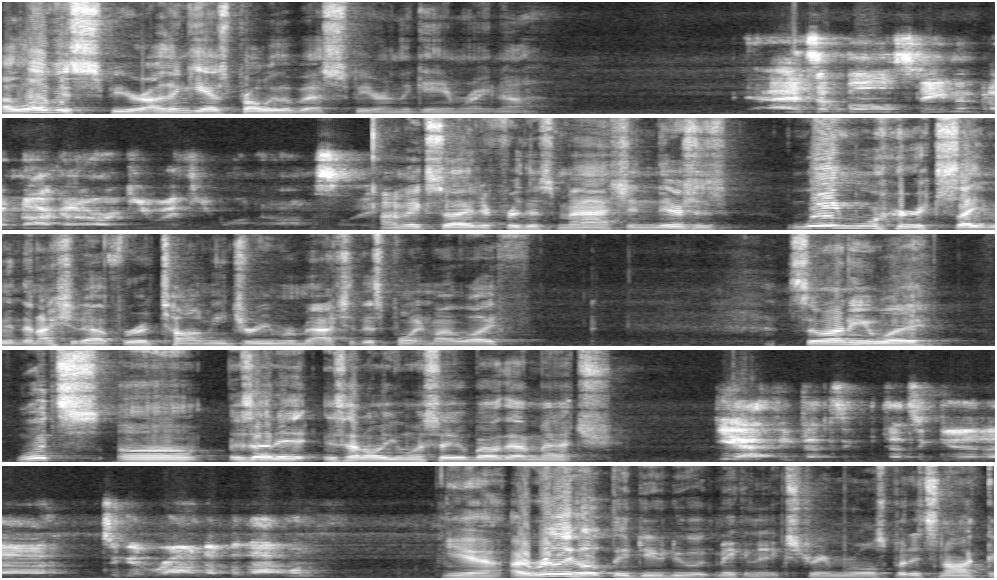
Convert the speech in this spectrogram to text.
I love his spear. I think he has probably the best spear in the game right now. it's a bold statement, but I'm not going to argue with you on it, honestly. I'm excited for this match, and there's just way more excitement than I should have for a Tommy Dreamer match at this point in my life. So anyway, what's uh is that it? Is that all you want to say about that match? Yeah, I think that's a, that's a good uh, it's a good roundup of that one. Yeah, I really hope they do do it, making it Extreme Rules, but it's not.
